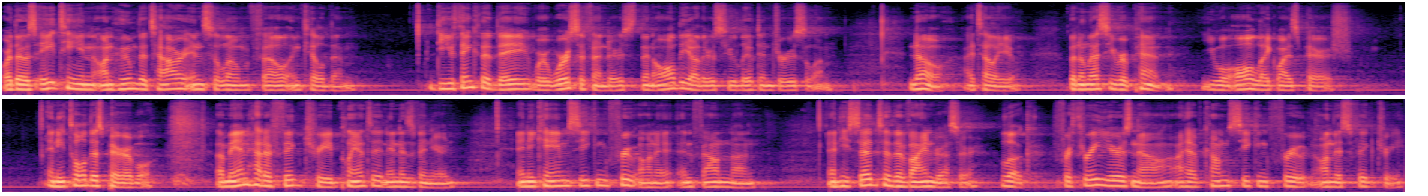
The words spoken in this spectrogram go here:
Or those 18 on whom the tower in Siloam fell and killed them. Do you think that they were worse offenders than all the others who lived in Jerusalem? No, I tell you, but unless you repent, you will all likewise perish. And he told this parable. A man had a fig tree planted in his vineyard, and he came seeking fruit on it and found none. And he said to the vine dresser, Look, for three years now I have come seeking fruit on this fig tree,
